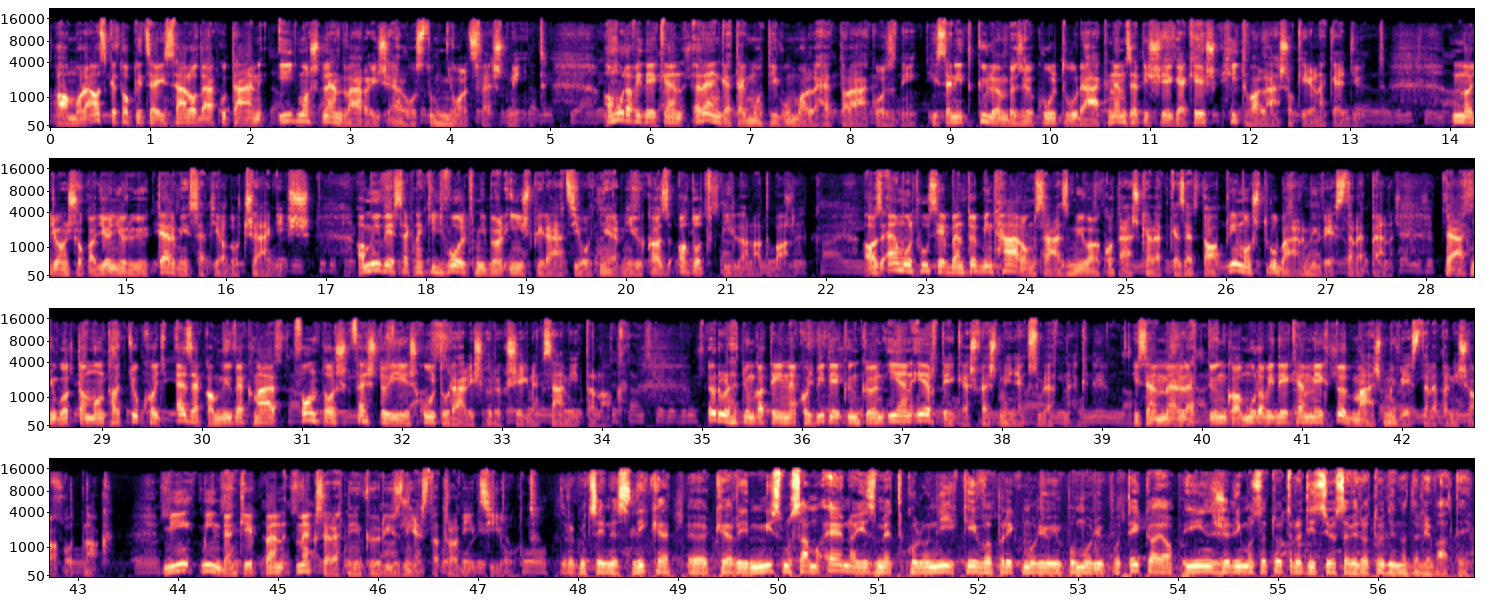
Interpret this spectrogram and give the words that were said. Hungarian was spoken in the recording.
A Moravske toplicei szállodák után így most Lendvára is elhoztunk nyolc festményt. A Muravidéken rengeteg motivummal lehet találkozni, hiszen itt különböző kultúrák, nemzetiségek és hitvallások élnek együtt. Nagyon sok a gyönyörű természeti adottság is. A művészeknek így volt miből inspirációt nyerniük az adott pillanatban. Az elmúlt húsz évben több mint 300 műalkotás keletkezett a Primos Trubár művésztelepen. Tehát nyugodtan mondhatjuk, mondhatjuk, hogy ezek a művek már fontos festői és kulturális örökségnek számítanak. Örülhetünk a ténynek, hogy vidékünkön ilyen értékes festmények születnek, hiszen mellettünk a Muravidéken még több más művésztelepen is alkotnak. Mi mindenképpen meg szeretnénk őrizni ezt a tradíciót. Dragocene slike, ker mi smo samo ena izmed kolonij, ki v Prekmorju in Pomorju potekajo in želimo za to tradicijo seveda tudi nadaljevati.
